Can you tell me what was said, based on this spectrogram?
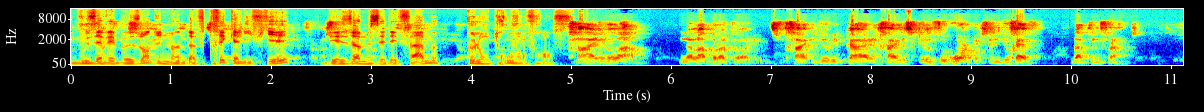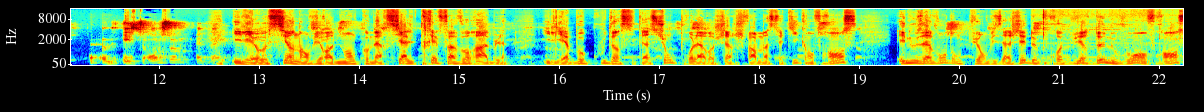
vous avez besoin d'une main-d'œuvre très qualifiée, des hommes et des femmes que l'on trouve en France. Il y a aussi un environnement commercial très favorable. Il y a beaucoup d'incitations pour la recherche pharmaceutique en France et nous avons donc pu envisager de produire de nouveau en France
